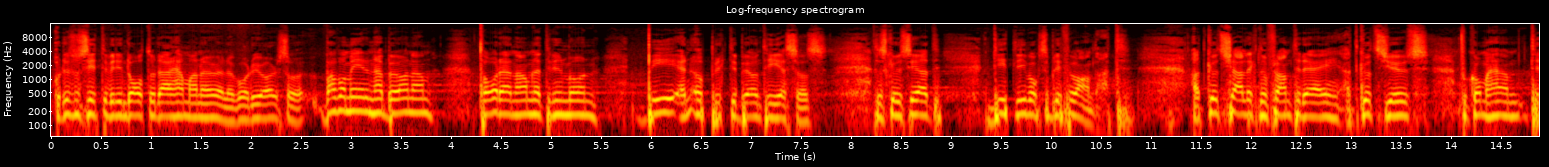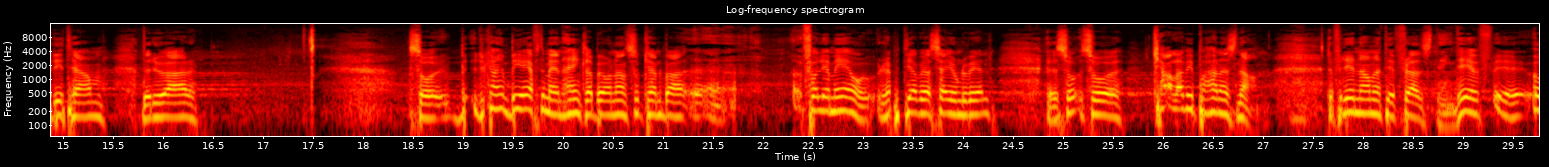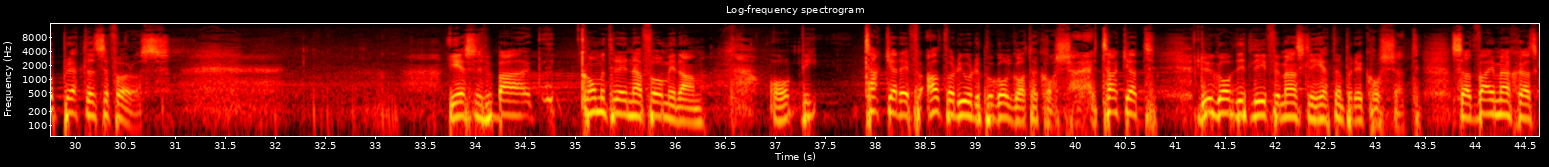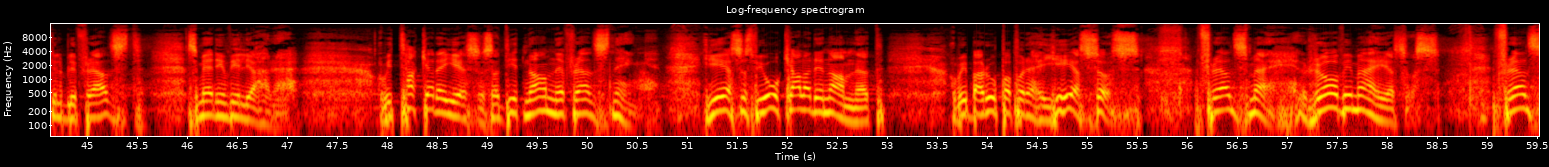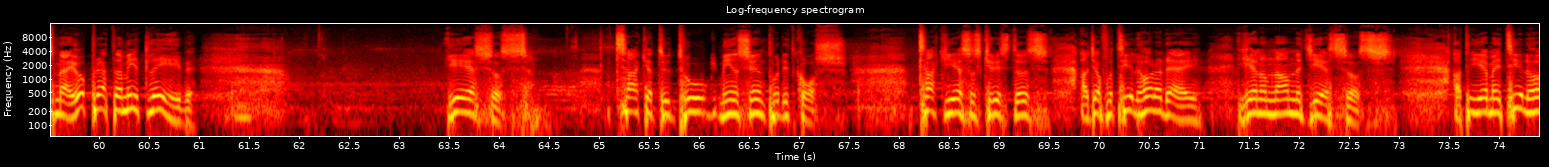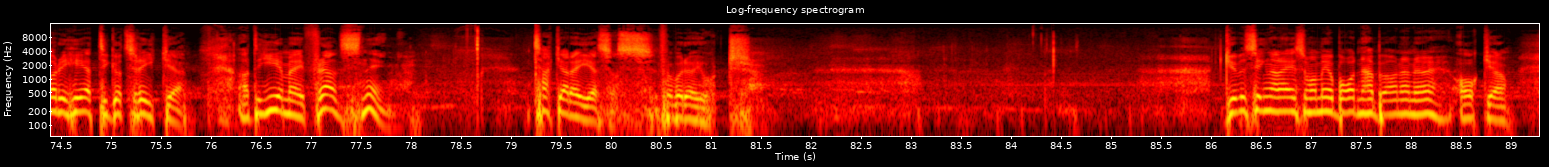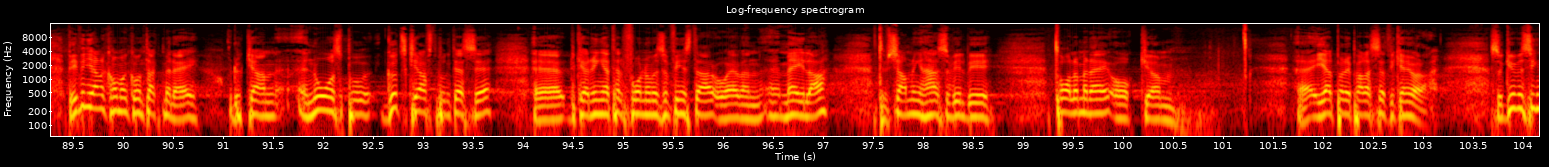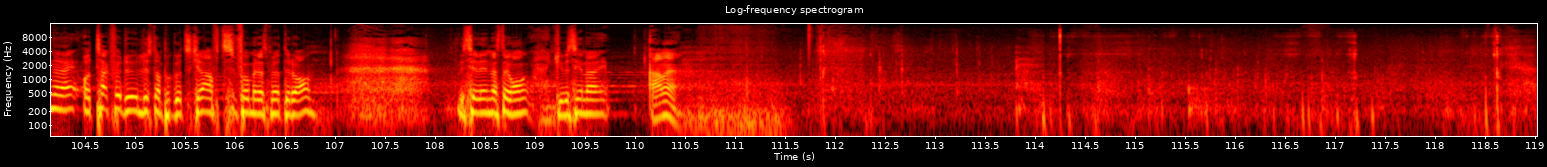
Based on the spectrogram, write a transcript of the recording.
Och du som sitter vid din dator där hemma nu eller vad du gör, så bara var med i den här bönen. Ta det här namnet i din mun be en uppriktig bön till Jesus, så ska du se att ditt liv också blir förvandlat. Att Guds kärlek når fram till dig, att Guds ljus får komma hem till ditt hem, där du är. Så du kan be efter mig den här enkla bönen, så kan du bara eh, följa med och repetera vad jag säger om du vill. Eh, så, så kallar vi på Herrens namn. Därför det namnet är frälsning, det är eh, upprättelse för oss. Jesus, vi bara kommer till dig den här förmiddagen och vi tackar dig för allt vad du gjorde på Golgata kors. Herre. Tack att du gav ditt liv för mänskligheten på det korset. Så att varje människa skulle bli frälst, som är din vilja Herre. Och vi tackar dig Jesus att ditt namn är frälsning. Jesus, vi åkallar det namnet och vi bara ropar på dig. Jesus, fräls mig, rör vid mig Jesus. Fräls mig, upprätta mitt liv. Jesus, tack att du tog min synd på ditt kors. Tack Jesus Kristus att jag får tillhöra dig genom namnet Jesus. Att det ger mig tillhörighet till Guds rike. Att det ger mig frälsning. Tackar dig Jesus för vad du har gjort. Gud välsigna dig som var med och bad den här bönen nu. Och, eh, vi vill gärna komma i kontakt med dig. Du kan eh, nå oss på gudskraft.se. Eh, du kan ringa telefonnummer som finns där och även eh, mejla till församlingen här så vill vi tala med dig och ehm, hjälpa dig på alla sätt vi kan göra. Så Gud välsigne dig och tack för att du lyssnar på Guds kraft förmiddagsmöte idag. Vi ser dig nästa gång. Gud välsigne dig. Amen.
